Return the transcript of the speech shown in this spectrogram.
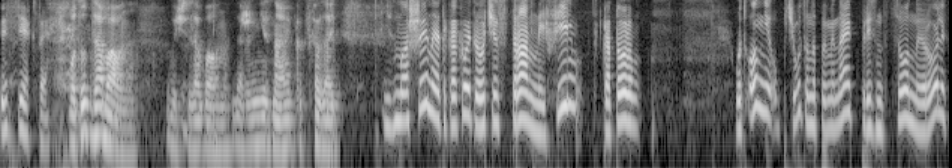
эффекты. Вот тут забавно. Очень забавно. Даже не знаю, как сказать. Из машины это какой-то очень странный фильм, в котором... Вот он мне почему-то напоминает презентационный ролик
